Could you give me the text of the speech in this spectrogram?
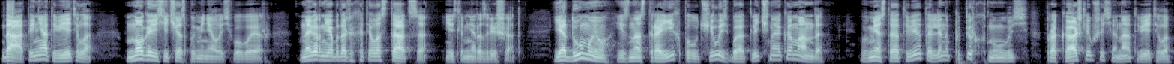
«Да, ты не ответила. Многое сейчас поменялось в УВР. Наверное, я бы даже хотел остаться, если мне разрешат. Я думаю, из нас троих получилась бы отличная команда». Вместо ответа Лена поперхнулась. Прокашлившись, она ответила.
